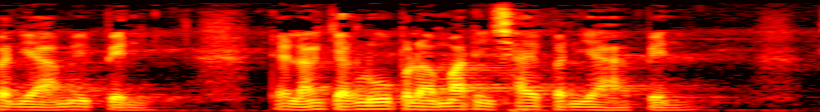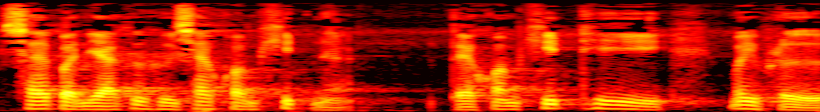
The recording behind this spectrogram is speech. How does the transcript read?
ปัญญาไม่เป็น แต่หลังจากรู้ปรมัตนี่ใช้ปัญญาเป็น ใช้ปัญญาก็คือใช้ความคิดเนี่ย แต่ความคิดที่ไม่เผลอ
